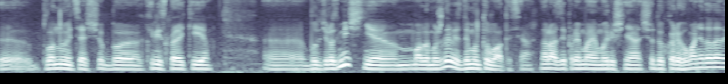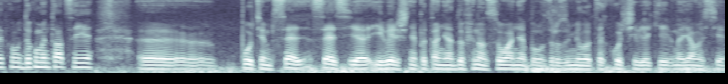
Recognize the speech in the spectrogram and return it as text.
Е, Планується, щоб крісла, які е, будуть розміщені, мали можливість демонтуватися. Наразі приймаємо рішення щодо коригування даної документації. Е, Потім сесія і вирішення питання до фінансування, бо зрозуміло тих коштів, які в наявності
